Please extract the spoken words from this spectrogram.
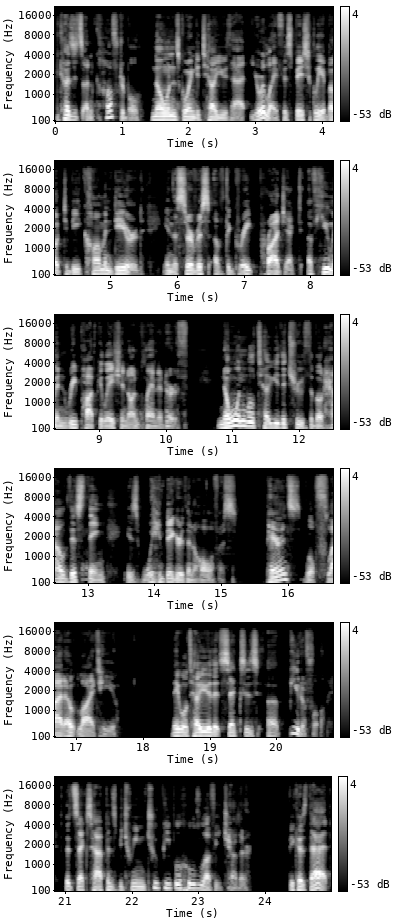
Because it's uncomfortable, no one's going to tell you that your life is basically about to be commandeered in the service of the great project of human repopulation on planet Earth. No one will tell you the truth about how this thing is way bigger than all of us. Parents will flat out lie to you. They will tell you that sex is uh, beautiful, that sex happens between two people who love each other, because that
